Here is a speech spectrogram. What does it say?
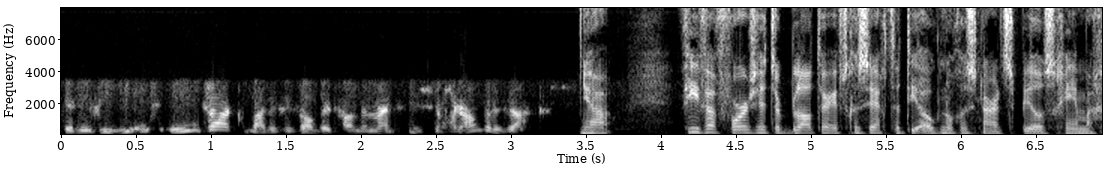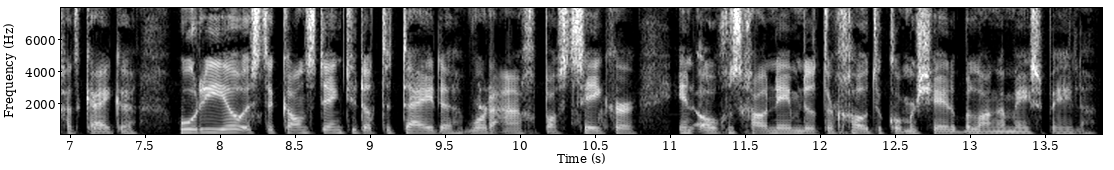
televisie is één zaak, maar de gezondheid van de mensen is nog een andere zaak. Ja, FIFA-voorzitter Blatter heeft gezegd dat hij ook nog eens naar het speelschema gaat kijken. Hoe reëel is de kans, denkt u, dat de tijden worden aangepast? Zeker in ogenschouw nemen dat er grote commerciële belangen meespelen.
